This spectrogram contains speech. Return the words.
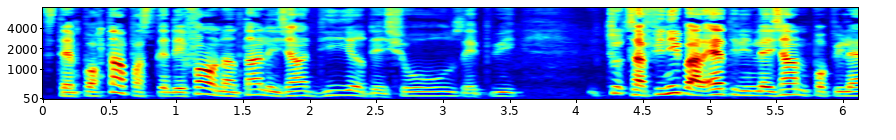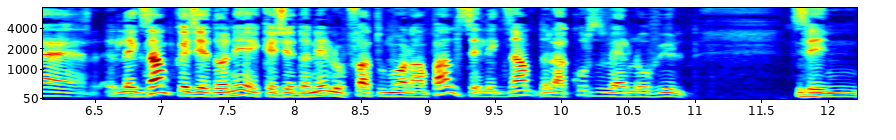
c'est important parce que des fois, on entend les gens dire des choses et puis tout, ça finit par être une légende populaire. L'exemple que j'ai donné et que j'ai donné l'autre fois, tout le monde en parle, c'est l'exemple de la course vers l'ovule. C'est une,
